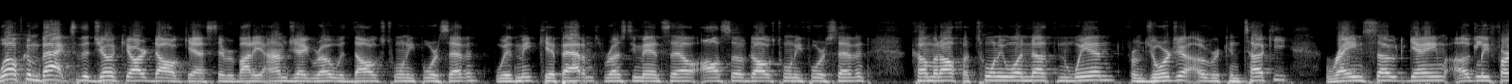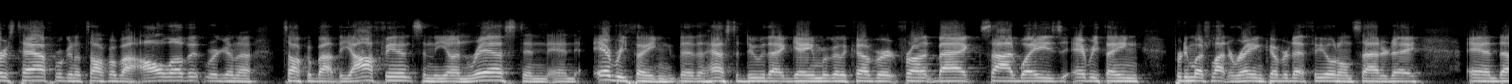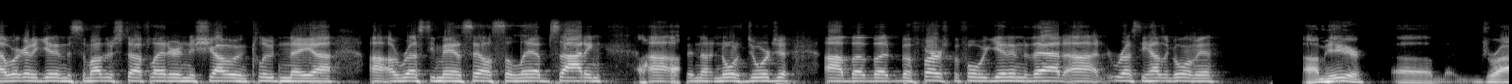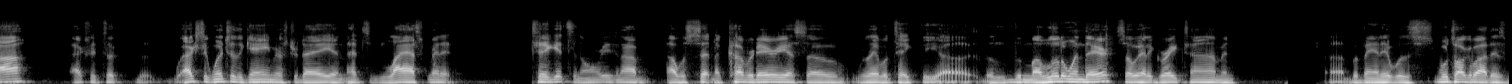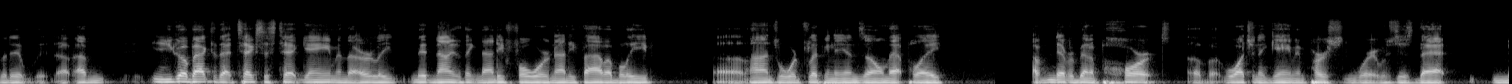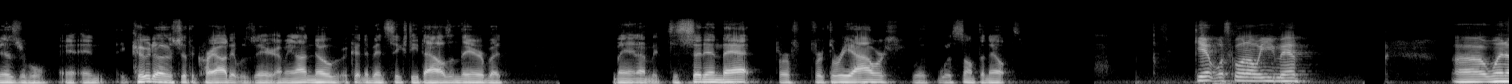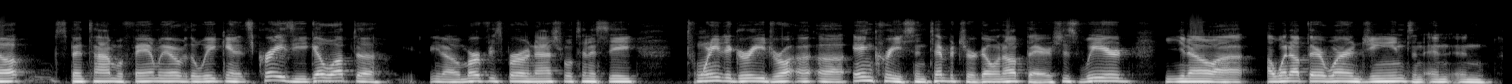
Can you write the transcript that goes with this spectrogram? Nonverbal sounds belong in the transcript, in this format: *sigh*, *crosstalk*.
Welcome back to the Junkyard Dogcast, everybody. I'm Jake Rowe with Dogs 24 7. With me, Kip Adams, Rusty Mansell, also of Dogs 24 7, coming off a 21 0 win from Georgia over Kentucky. Rain soaked game, ugly first half. We're going to talk about all of it. We're going to talk about the offense and the unrest and, and everything that, that has to do with that game. We're going to cover it front, back, sideways, everything, pretty much like the rain covered that field on Saturday and uh, we're going to get into some other stuff later in the show, including a uh, a Rusty Mansell celeb sighting uh, up in uh, North Georgia. Uh, but but but first, before we get into that, uh, Rusty, how's it going, man? I'm here. Um, dry. Actually took actually went to the game yesterday and had some last minute tickets. And the only reason I I was sitting a covered area, so we were able to take the the, the my little one there. So we had a great time and uh, but man, it was. We'll talk about this, but it. I'm. You go back to that Texas Tech game in the early mid '90s. I think '94, '95, I believe. Uh, Hines Ward flipping the end zone that play. I've never been a part of watching a game in person where it was just that miserable. And, and kudos to the crowd that was there. I mean, I know it couldn't have been sixty thousand there, but man, I mean, to sit in that for for three hours was was something else. Get what's going on with you, man? Uh, went up, spent time with family over the weekend. It's crazy. You go up to, you know, Murfreesboro, Nashville, Tennessee, 20 degree draw, uh, uh, increase in temperature going up there. It's just weird. You know, uh, I went up there wearing jeans and, and, and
